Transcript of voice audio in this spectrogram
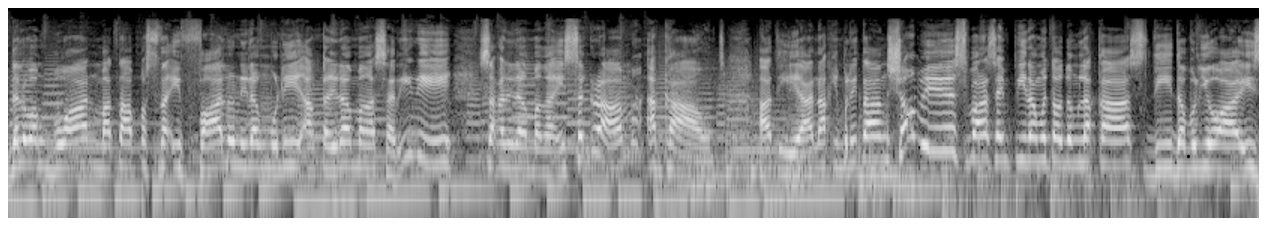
dalawang buwan matapos na i-follow nilang muli ang kanilang mga sarili sa kanilang mga Instagram account. At iyan ang balitang showbiz para sa impilang metodong lakas, DWIZ.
